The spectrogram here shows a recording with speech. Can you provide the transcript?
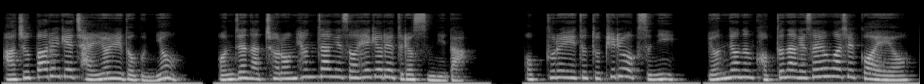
아주 빠르게 잘 열리더군요. 언제나처럼 현장에서 해결해 드렸습니다. 업그레이드도 필요 없으니 몇 년은 거뜬하게 사용하실 거예요.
